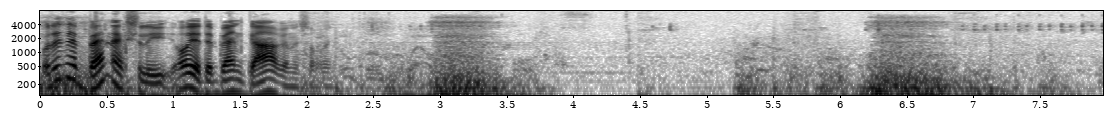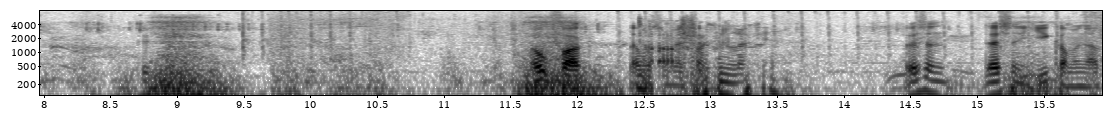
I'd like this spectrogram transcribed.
What did they ban actually? Oh yeah, they banned Garen or something. Oh fuck. That was Oh, fucking lucky. There's an there's an E coming up.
